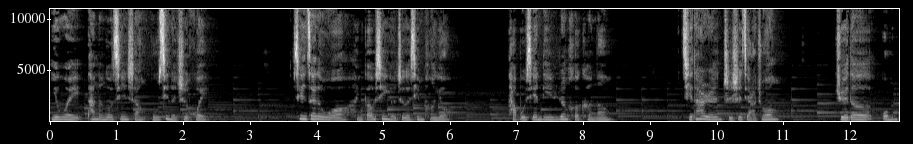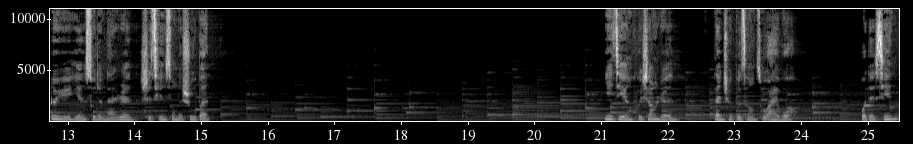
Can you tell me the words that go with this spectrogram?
因为他能够欣赏无限的智慧。现在的我很高兴有这个新朋友，他不限定任何可能，其他人只是假装，觉得我们对于严肃的男人是轻松的书本。意见会伤人。但却不曾阻碍我。我的心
